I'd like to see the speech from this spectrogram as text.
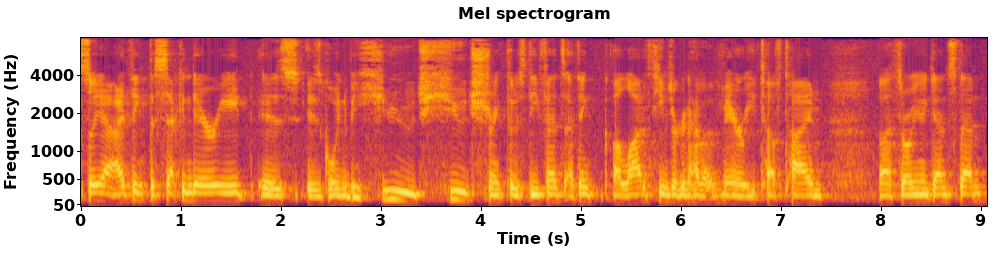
so yeah, I think the secondary is is going to be huge, huge strength to this defense. I think a lot of teams are going to have a very tough time uh, throwing against them.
